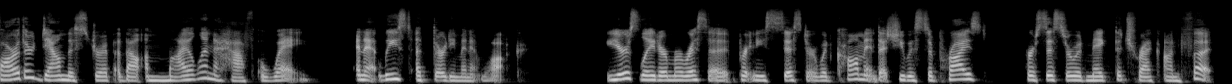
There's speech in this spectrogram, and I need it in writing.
farther down the strip about a mile and a half away, and at least a 30 minute walk. Years later, Marissa, Brittanee's sister, would comment that she was surprised her sister would make the trek on foot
